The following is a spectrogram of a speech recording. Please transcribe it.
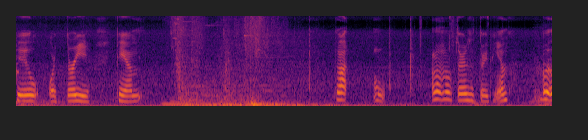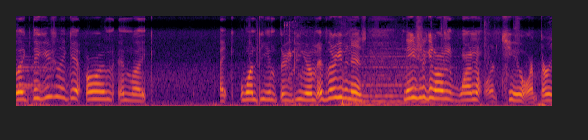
2, or 3 p.m. not, I don't know if there is a 3 p.m. But like they usually get on in like like 1 p.m., 3 p.m. If there even is, they usually get on 1 or 2 or 3.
